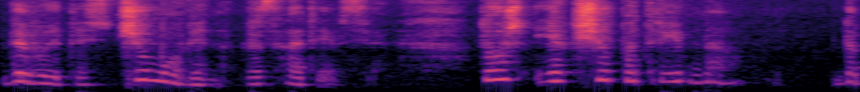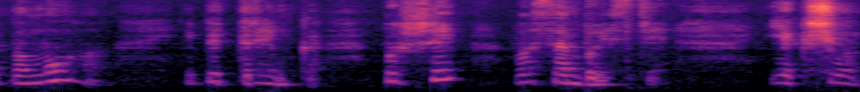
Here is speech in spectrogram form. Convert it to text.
дивитись, чому він розгорівся. Тож, якщо потрібна допомога і підтримка, пиши в особисті. Якщо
